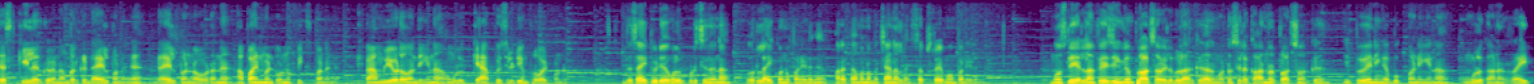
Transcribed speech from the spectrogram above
ஜஸ்ட் கீழே இருக்கிற நம்பருக்கு டயல் பண்ணுங்கள் டயல் பண்ண உடனே அப்பாயின்மெண்ட் ஒன்று ஃபிக்ஸ் பண்ணுங்கள் ஃபேமிலியோடு வந்தீங்கன்னா உங்களுக்கு கேப் ஃபெசிலிட்டியும் ப்ரொவைட் பண்ணுறோம் இந்த சைட் வீடியோ உங்களுக்கு பிடிச்சிருந்ததுன்னா ஒரு லைக் ஒன்று பண்ணிவிடுங்க மறக்காமல் நம்ம சேனலில் சப்ஸ்கிரைபும் பண்ணிவிடுங்க மோஸ்ட்லி எல்லா ஃபேஸிங்லேயும் பிளாட்ஸ் அவைலபிளாக இருக்குது அது மட்டும் சில கார்னர் பிளாட்ஸும் இருக்குது இப்போவே நீங்கள் புக் பண்ணிங்கன்னா உங்களுக்கான ரைட்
